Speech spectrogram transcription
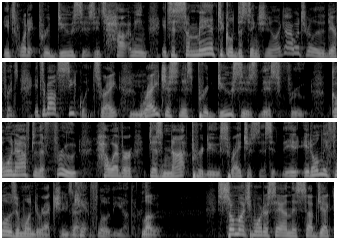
It's what it produces. It's how I mean, it's a semantical distinction. You're like, oh, what's really the difference? It's about sequence, right? Hmm. Righteousness produces this fruit. Going after the fruit, however, does not produce righteousness. It, it, it only flows in one direction. Exactly. It can't flow the other. Love it. So much more to say on this subject.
